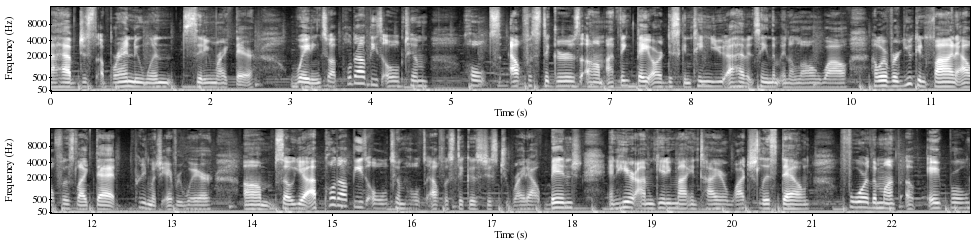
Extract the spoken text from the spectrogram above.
I have just a brand new one sitting right there waiting. So I pulled out these old Tim Holtz alpha stickers. Um, I think they are discontinued. I haven't seen them in a long while. However, you can find alphas like that pretty much everywhere. Um, so yeah, I pulled out these old Tim Holtz alpha stickers just to write out binged. And here I'm getting my entire watch list down for the month of April.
